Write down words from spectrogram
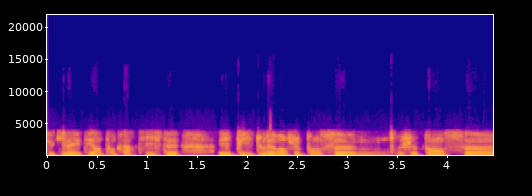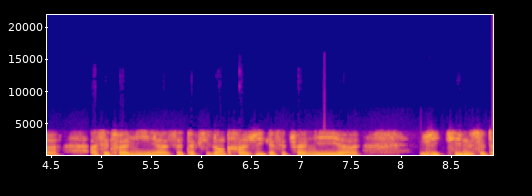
ce qu'il a été en tant qu'artiste. Et puis tout d'abord, je pense, euh, je pense euh, à cette famille, à cet accident tragique, à cette famille euh, victime de cet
